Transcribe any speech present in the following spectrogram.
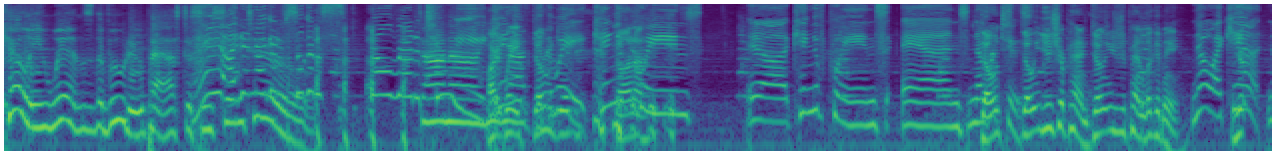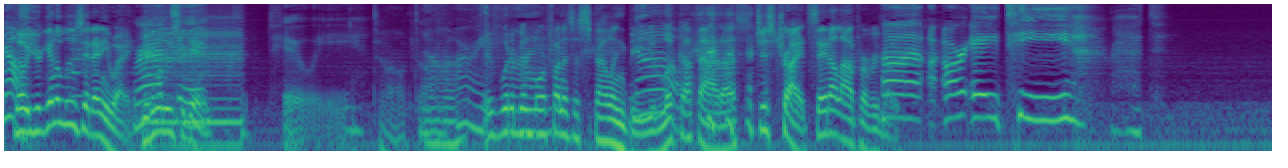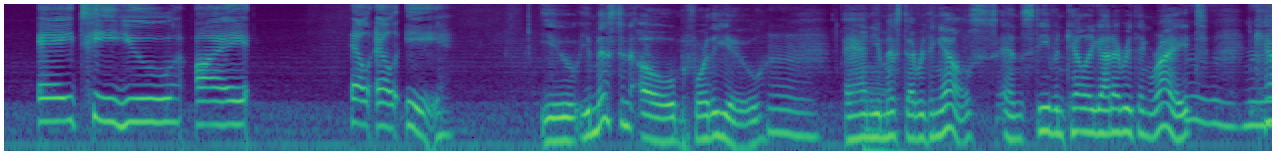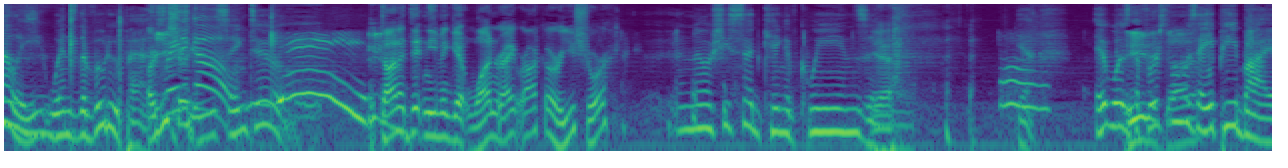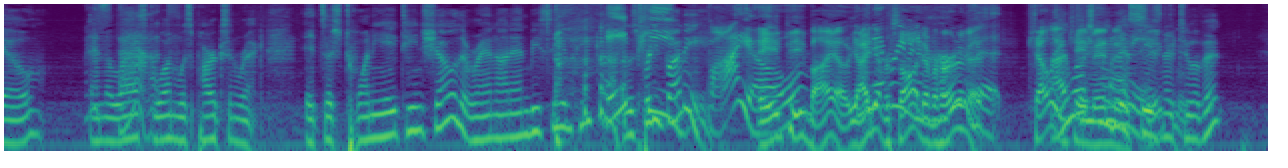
Kelly wins the Vudu pass to see Hey, I Sing didn't know they were 2. still going to spell Ratatouille. Donna, All right, wait, King- don't- Wait, King Donna. of Queens, uh, King of Queens, and number Don't two. don't use your pen. Don't use your pen. Look at me. No, I You're- can't. No. No, you're gonna lose it anyway. You're gonna lose the game. Ratatouille. Oh, No, all right. it would have been more fun as a spelling bee. You look up at us. Just try it. Say it out loud for everybody. Uh, R A T rat A T U I L L E. You you missed an O before the U, Hmm. and you missed everything else. And Steve and Kelly got everything right. Kelly wins the Vudu Pass. Are you Way sure? to go. You sing too. Donna didn't even get one right, Rocco. Are you sure? No, she said King of Queens. And, Yeah. yeah. It was Eat the it, first one was AP Bio, and is the last one was Parks and Rec. It's a 2018 show that ran on NBC and Peacock. it was pretty funny. Bio. AP Bio. Yeah, I never, Never saw it. Never heard, heard of of it. it. Kelly I came in maybe a season or two of it.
